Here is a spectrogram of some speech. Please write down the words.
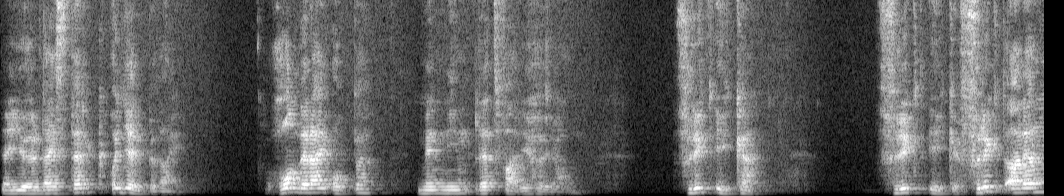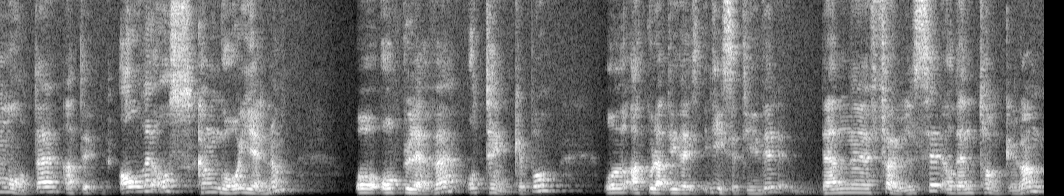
Jeg gjør deg sterk og hjelper deg. Og holder deg oppe med min rettferdige høyre hånd. Frykt ikke. Frykt ikke. Frykt er en måte at alle oss kan gå gjennom og oppleve og tenke på. Og akkurat i disse tider den følelser og den tankegang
